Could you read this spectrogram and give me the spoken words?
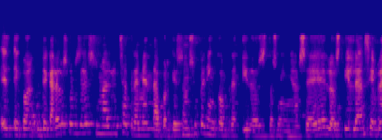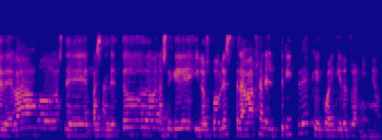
eh, de cara a los profesores es una lucha tremenda porque son súper incomprendidos estos niños. ¿eh? Los tildan siempre de vagos, de pasan de todo, no sé qué, y los pobres trabajan el triple que cualquier otro niño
